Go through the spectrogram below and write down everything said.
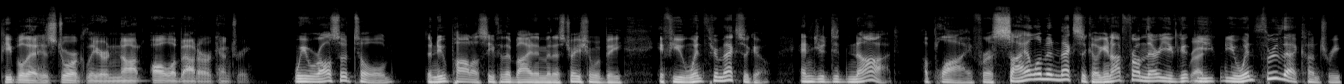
people that historically are not all about our country. We were also told the new policy for the Biden administration would be if you went through Mexico and you did not apply for asylum in Mexico, you're not from there, you get, you, you went through that country,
